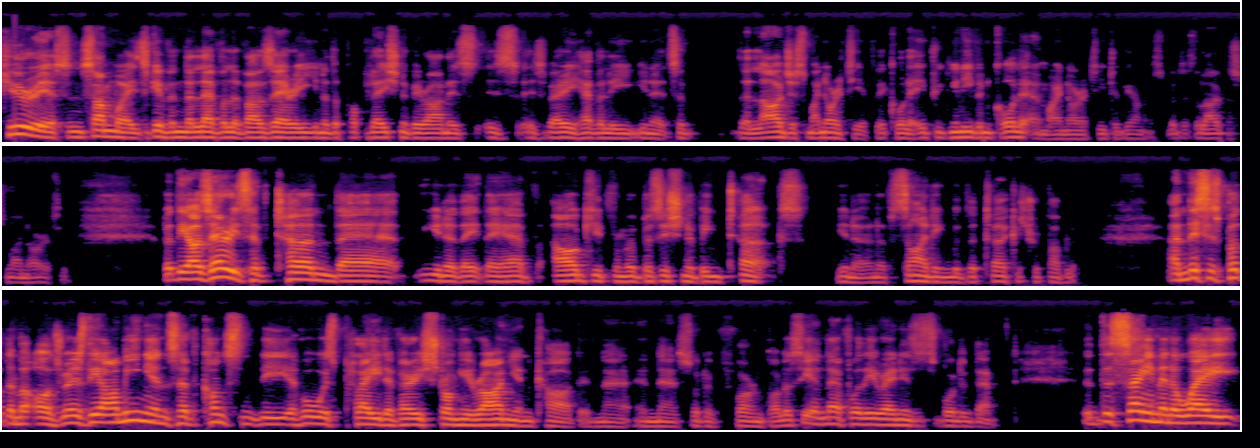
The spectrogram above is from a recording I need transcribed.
curious in some ways, given the level of Azeri, you know, the population of Iran is is is very heavily, you know, it's a the largest minority, if they call it, if you can even call it a minority, to be honest, but it's the largest minority. But the Azeris have turned their, you know, they, they have argued from a position of being Turks, you know, and of siding with the Turkish Republic. And this has put them at odds. Whereas the Armenians have constantly, have always played a very strong Iranian card in their, in their sort of foreign policy, and therefore the Iranians have supported them. The same in a way,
